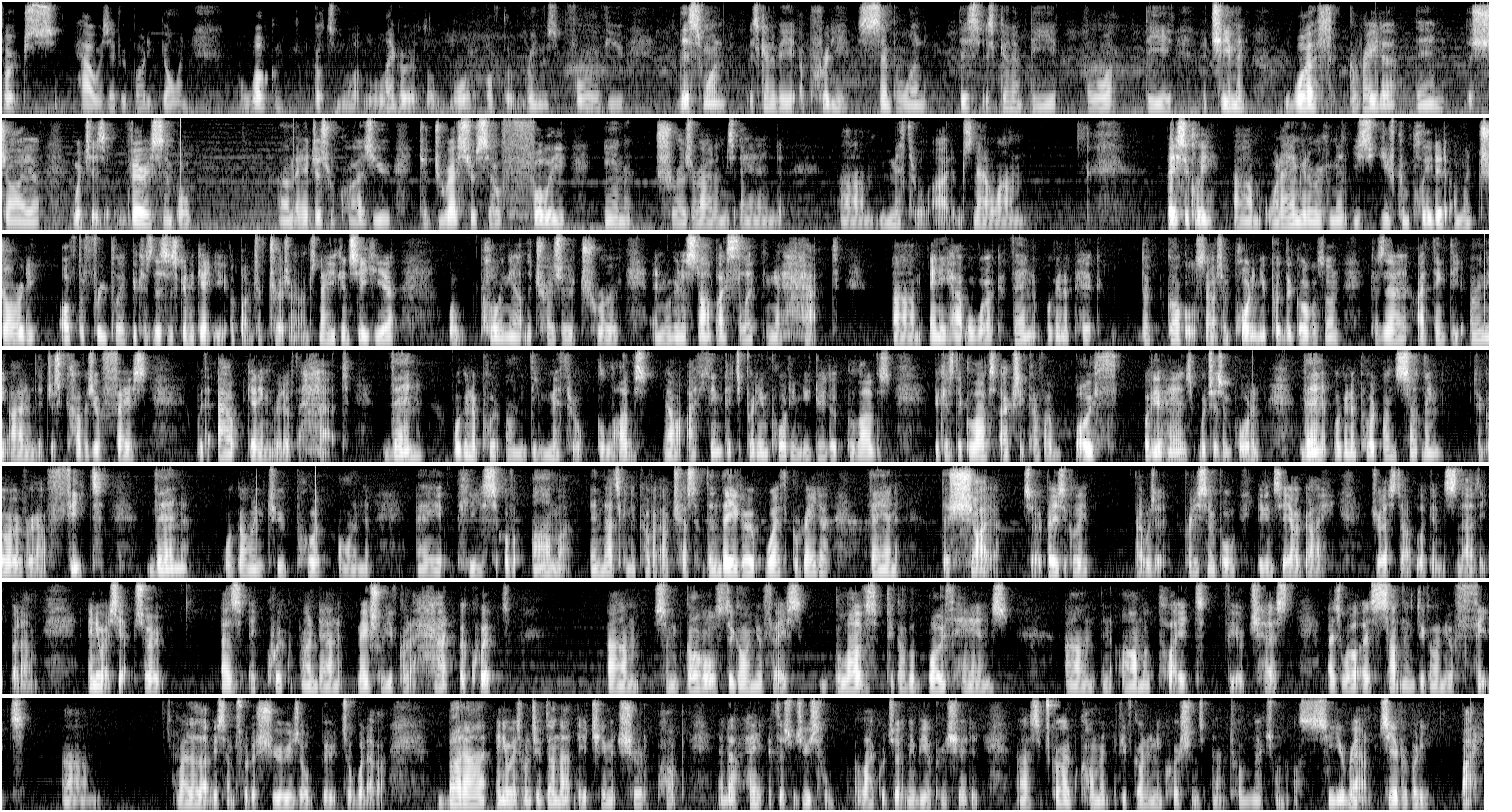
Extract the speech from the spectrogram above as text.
Folks, how is everybody going? Well, welcome. Got some more Lego The Lord of the Rings for all of you. This one is going to be a pretty simple one. This is going to be for the achievement worth greater than the Shire, which is very simple. Um, and it just requires you to dress yourself fully in treasure items and um, mithril items. Now, um, Basically, um, what I am going to recommend is you've completed a majority of the free play because this is going to get you a bunch of treasure items. Now you can see here, we're pulling out the treasure trove and we're going to start by selecting a hat. Um, any hat will work. Then we're going to pick the goggles. Now it's important you put the goggles on because they're, I think, the only item that just covers your face without getting rid of the hat. Then we're going to put on the mithril gloves. Now I think it's pretty important you do the gloves because the gloves actually cover both of your hands, which is important. Then we're going to put on something to go over our feet. Then we're going to put on a piece of armor, and that's going to cover our chest. Then there you go, worth greater than the Shire. So basically, that was it. Pretty simple. You can see our guy dressed up looking snazzy. But um, anyways, yeah. So as a quick rundown, make sure you've got a hat equipped, um, some goggles to go on your face, gloves to cover both hands, um, an armor plate for your chest, as well as something to go on your feet, um, whether that be some sort of shoes or boots or whatever. But uh, anyways, once you've done that, the achievement should pop. And uh, hey, if this was useful, a like would certainly be appreciated. Uh, subscribe, comment if you've got any questions, and until the next one, I'll see you around. See everybody. Bye.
